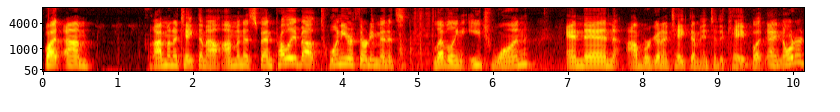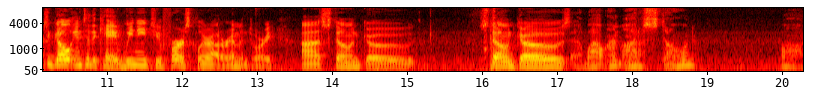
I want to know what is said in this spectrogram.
but um, I'm going to take them out. I'm going to spend probably about 20 or 30 minutes leveling each one. And then um, we're going to take them into the cave. But in order to go into the cave, we need to first clear out our inventory. Uh, stone goes... Stone goes... Wow, I'm out of stone? Oh,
